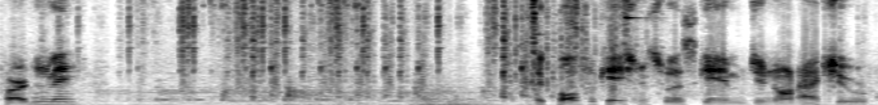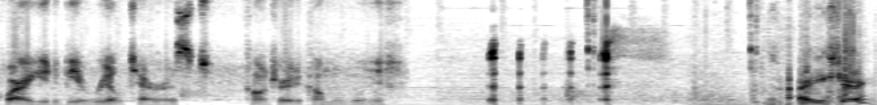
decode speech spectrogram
Pardon me? The qualifications for this game do not actually require you to be a real terrorist, contrary to common belief. Are you sure?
